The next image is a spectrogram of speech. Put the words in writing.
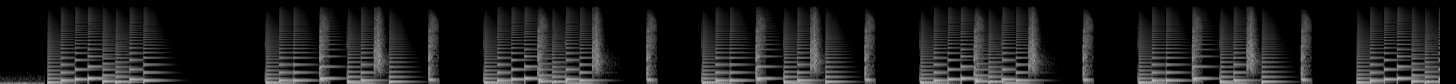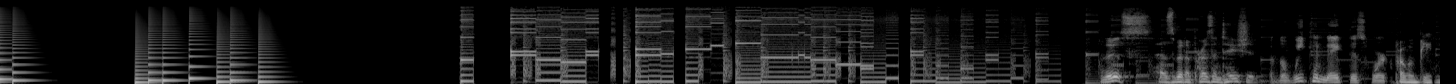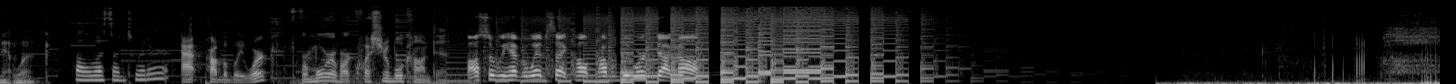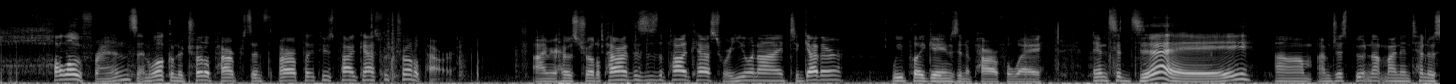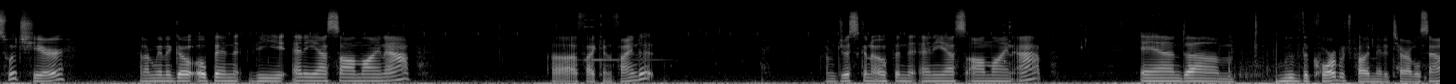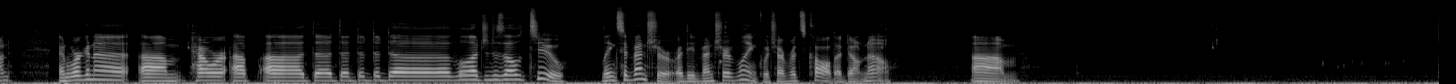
This has been a presentation but we can make this work. Probably Network. Follow us on Twitter. At Probably Work. For more of our questionable content. Also, we have a website called probablywork.com. Hello, friends, and welcome to Turtle Power Presents the Power Playthroughs podcast with Turtle Power. I'm your host, Turtle Power. This is the podcast where you and I, together, we play games in a powerful way. And today, um, I'm just booting up my Nintendo Switch here, and I'm to go open the NES Online app, uh, if I can find it. I'm just to open the NES Online app and um, move the cord, which probably made a terrible sound. And we're to um, power up uh, da, da, da, da, da, The Legend of Zelda 2 Link's Adventure or The Adventure of Link, whichever it's called. I don't know. Um,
